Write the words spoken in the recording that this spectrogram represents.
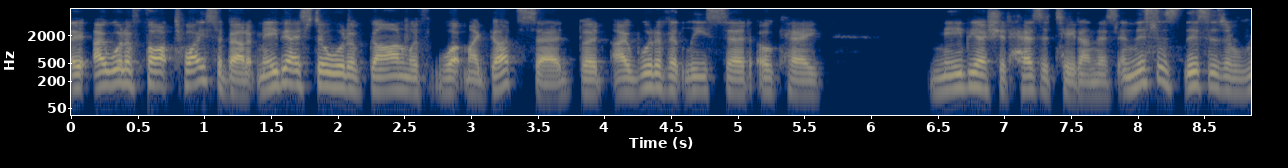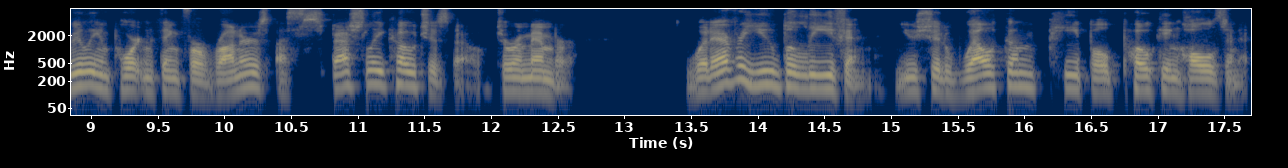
I, I would have thought twice about it. Maybe i still would have gone with what my gut said but i would have at least said okay maybe i should hesitate on this and this is this is a really important thing for runners especially coaches though to remember whatever you believe in, you should welcome people poking holes in it.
